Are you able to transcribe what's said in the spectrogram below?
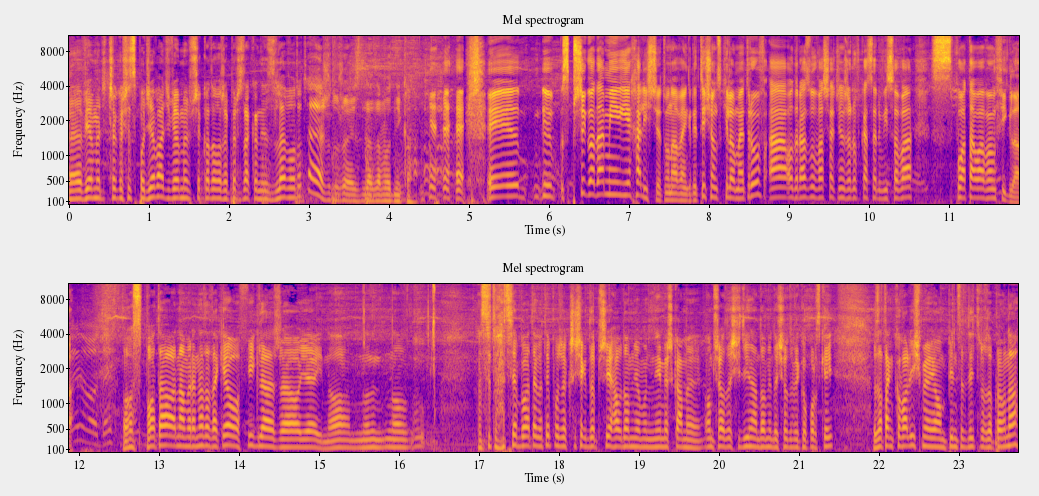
e, wiemy czego się spodziewać, wiemy przykładowo, że pierwszy zakręt jest z lewo, to też dużo jest dla zawodnika. Y, y, z przygodami jechaliście tu na Węgry, 1000 km, a od razu wasza ciężarówka serwisowa spłatała wam figla. O, spłatała nam Renata takiego figla, że ojej, no, no No, Sytuacja była tego typu, że Krzysiek do, przyjechał do mnie, nie mieszkamy, on przyjechał ze Świdlina do mnie do Środy Wielkopolskiej. Zatankowaliśmy ją 500 litrów do pełna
